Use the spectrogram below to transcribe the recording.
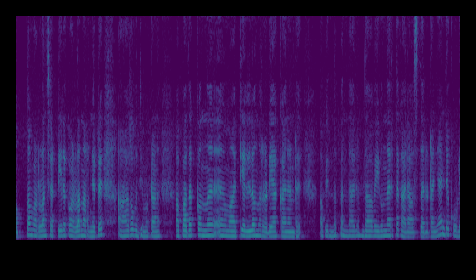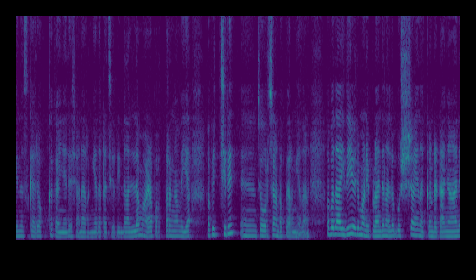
മൊത്തം വെള്ളം ചട്ടിയിലൊക്കെ വെള്ളം നിറഞ്ഞിട്ട് ആകെ ബുദ്ധിമുട്ടാണ്. അപ്പോൾ അതൊക്കെ ഒന്ന് മാറ്റി എല്ലാം ഒന്ന് റെഡിയാക്കാനുണ്ട്. അപ്പോൾ ഇന്നിപ്പോൾ എന്തായാലും ഇതാ വൈകുന്നേരത്തെ കാലാവസ്ഥ കേട്ടോ. ഞാൻ എന്റെ കുളി നിസ്കാരം ഒക്കെ കഴിഞ്ഞതിന് ശേഷമാണ് ഇറങ്ങിയത് കേട്ടോ ചെടീന്റെ നല്ല മഴ പുറത്തിറങ്ങാൻ വയ്യ. അപ്പോൾ ഇച്ചിരി ചോർച്ച കണ്ടപ്പോൾ ഇറങ്ങിയതാണ്. അപ്പോൾ ഇതാ ഇതേ ഒരു മണി പ്ലാന്റ് നല്ല ബുഷായി നിൽക്കുന്നുണ്ട് കേട്ടോ. ഞാൻ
